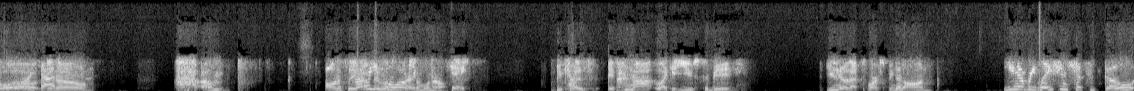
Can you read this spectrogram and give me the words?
well, Bored, you know, um, honestly, How I've been you looking for someone else Jake? because it's not like it used to be. You know that spark's been gone. you know, relationships go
